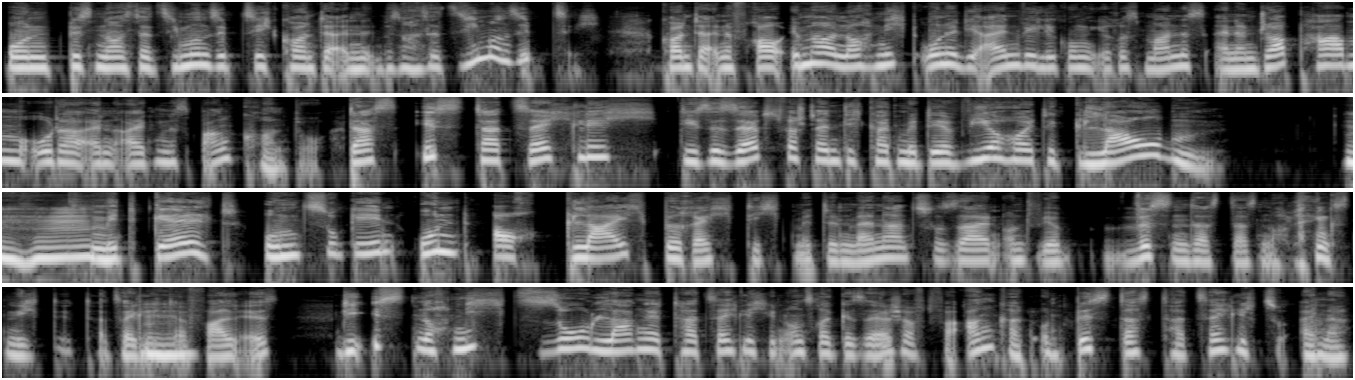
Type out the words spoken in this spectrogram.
Und bis 1977 konnte eine, bis 1977 konnte eine Frau immer noch nicht ohne die Einwilligung ihres Mannes einen Job haben oder ein eigenes Bankkonto. Das ist tatsächlich diese Selbstverständlichkeit, mit der wir heute glauben, mhm. mit Geld umzugehen und auch gleichberechtigt mit den Männern zu sein. Und wir wissen, dass das noch längst nicht tatsächlich mhm. der Fall ist. Die ist noch nicht so lange tatsächlich in unserer Gesellschaft verankert. Und bis das tatsächlich zu einer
